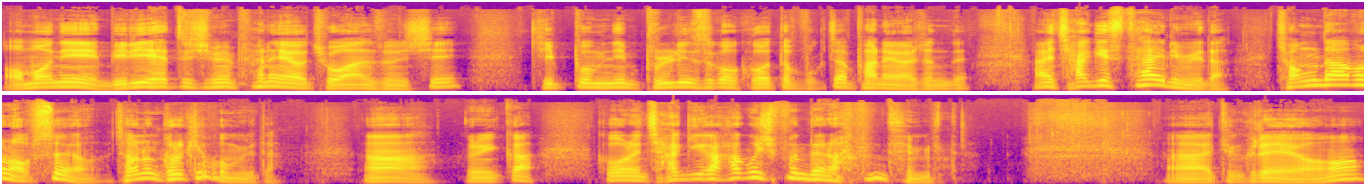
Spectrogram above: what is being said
어머니 미리 해두시면 편해요. 조한순 씨. 기쁨님 분리수거 그것도 복잡하네요 하셨는데. 아니, 자기 스타일입니다. 정답은 없어요. 저는 그렇게 봅니다. 아, 그러니까 그거는 자기가 하고 싶은 대로 하면 됩니다. 아, 하여튼 그래요.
